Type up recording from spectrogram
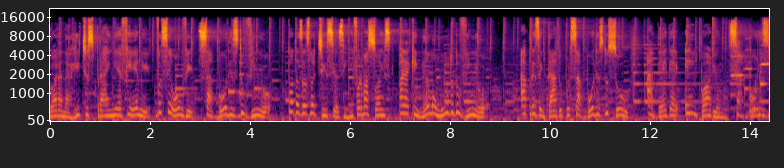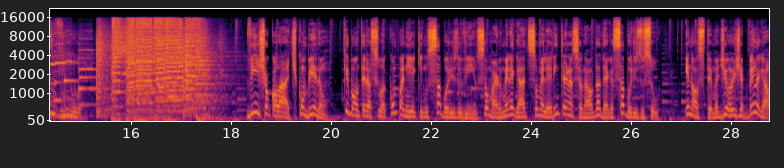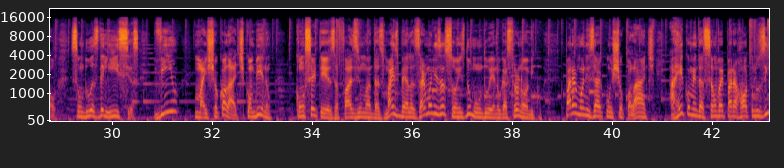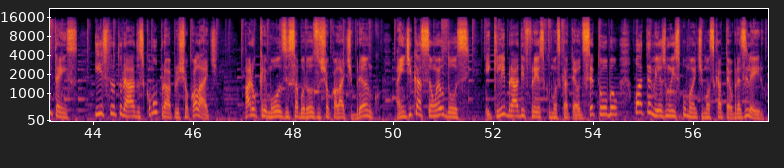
Agora na Ritz Prime FM, você ouve Sabores do Vinho. Todas as notícias e informações para quem ama o mundo do vinho. Apresentado por Sabores do Sul, Adega Emporium. Sabores do Vinho. Vinho e chocolate combinam? Que bom ter a sua companhia aqui nos Sabores do Vinho. Sou Marlon Menegatti, sommelier internacional da Adega Sabores do Sul. E nosso tema de hoje é bem legal. São duas delícias: vinho mais chocolate. Combinam? Com certeza, fazem uma das mais belas harmonizações do mundo enogastronômico. Para harmonizar com o chocolate, a recomendação vai para rótulos intensos e estruturados como o próprio chocolate. Para o cremoso e saboroso chocolate branco, a indicação é o doce equilibrado e fresco moscatel de Setúbal ou até mesmo o espumante moscatel brasileiro.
